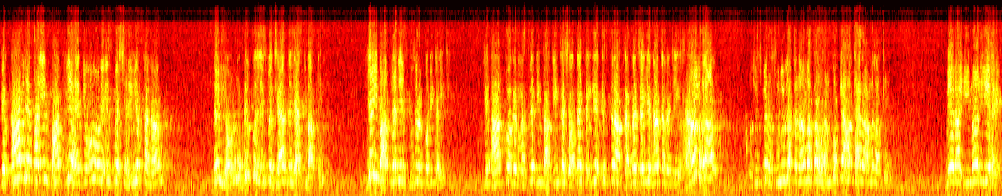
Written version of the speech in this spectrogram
کہ قابل تعریف بات یہ ہے کہ انہوں نے اس میں شریعت کا نام نہیں لیا، انہوں نے بالکل اس میں جائز نجائز کی بات نہیں یہی بات میں نے اس بزرگ کو بھی کہی تھی کہ آپ کو اگر مسئلے کی تحقیق کا شوق ہے کہ کس طرح کرنا چاہیے، نہ کرنا چاہیے، حرام، حلال۔ کچھ اس میں رسول اللہ کا نام آتا ہو ہم کو کیا حق ہے؟ حرام، حلال کے میرا ایمان یہ ہے،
